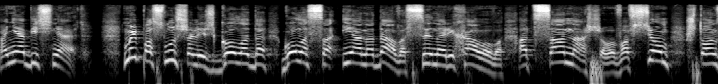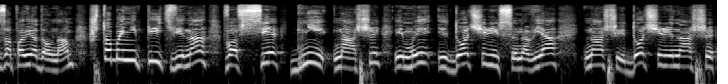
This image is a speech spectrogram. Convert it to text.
Они объясняют. Мы послушались голода, голоса Ионадава, сына Рехавова, отца нашего, во всем, что он заповедал нам, чтобы не пить вина во все дни наши, и мы, и дочери, и сыновья наши, и дочери наши,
